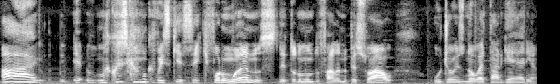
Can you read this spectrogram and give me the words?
Ah, uma coisa que eu nunca vou esquecer, que foram anos de todo mundo falando, pessoal, o Jon Snow é Targaryen.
